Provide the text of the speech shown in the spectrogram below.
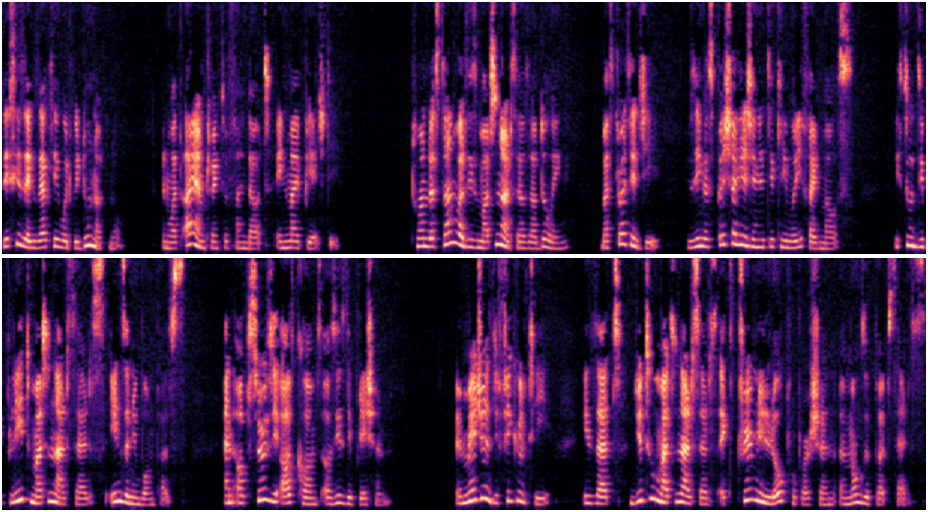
this is exactly what we do not know, and what I am trying to find out in my PhD. To understand what these maternal cells are doing, my strategy, using a specially genetically modified mouse, is to deplete maternal cells in the newborn pus and observe the outcomes of this depletion. A major difficulty is that due to maternal cells' extremely low proportion among the pup cells,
